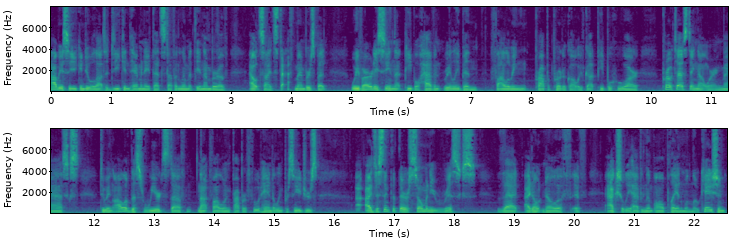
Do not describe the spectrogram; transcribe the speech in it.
obviously you can do a lot to decontaminate that stuff and limit the number of outside staff members, but we've already seen that people haven't really been following proper protocol. We've got people who are protesting, not wearing masks, doing all of this weird stuff, not following proper food handling procedures. I just think that there are so many risks that I don't know if, if actually having them all play in one location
